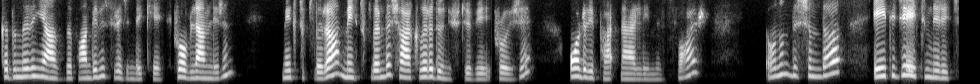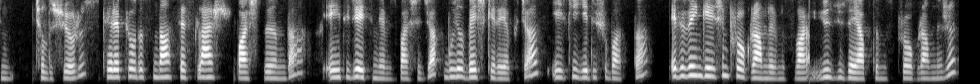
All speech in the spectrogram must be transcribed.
Kadınların yazdığı pandemi sürecindeki problemlerin mektuplara, mektuplarında şarkılara dönüştüğü bir proje. Orada bir partnerliğimiz var. Onun dışında eğitici eğitimleri için çalışıyoruz. Terapi odasından sesler başlığında eğitici eğitimlerimiz başlayacak. Bu yıl 5 kere yapacağız. İlki 7 Şubat'ta. Ebeveyn gelişim programlarımız var. Yüz yüze yaptığımız programları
